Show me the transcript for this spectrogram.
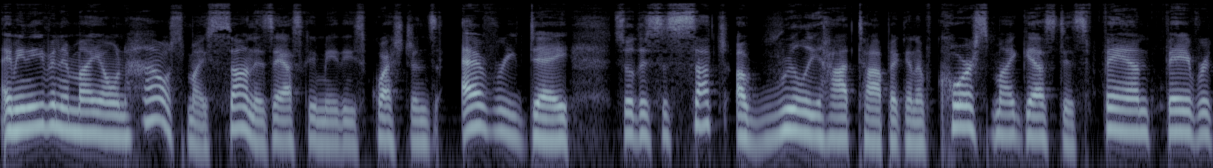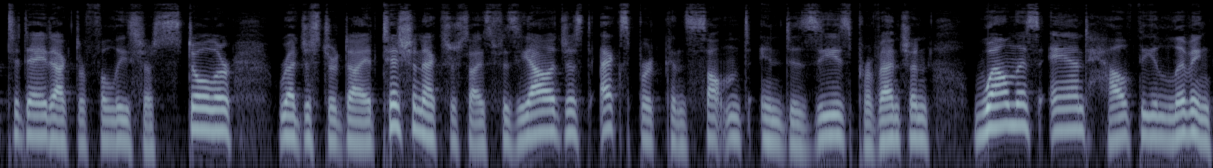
I mean, even in my own house, my son is asking me these questions every day. So this is such a really hot topic. And of course, my guest is fan favorite today, Dr. Felicia Stoler, registered dietitian, exercise physiologist, expert consultant in disease prevention, wellness, and healthy living.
